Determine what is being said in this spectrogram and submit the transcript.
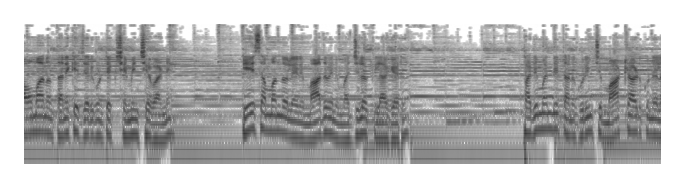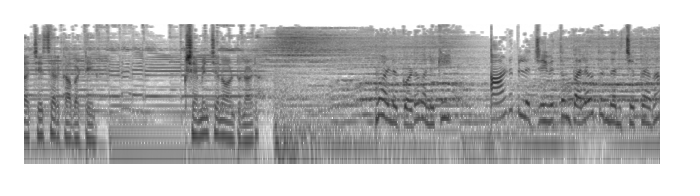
అవమానం తనకే జరుగుంటే క్షమించేవాణ్ణి. ఏ సంబంధం లేని మాధవిని మధ్యలోకి లాగారు. పది మంది తన గురించి మాట్లాడుకునేలా చేశారు కాబట్టి క్షమించను అంటున్నాడు. వాళ్ళ గొడవలకి ఆడపిల్ల జీవితం బలవుతుందని చెప్పావా?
